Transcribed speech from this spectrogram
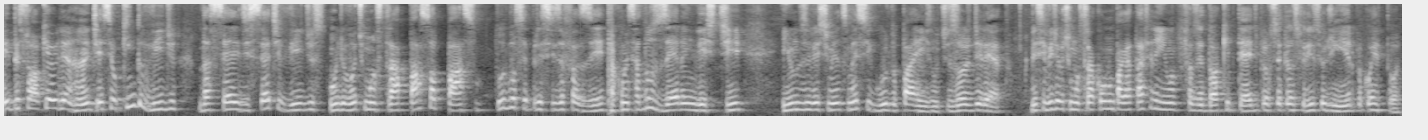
E aí pessoal, aqui é o William Hunt, esse é o quinto vídeo da série de sete vídeos onde eu vou te mostrar passo a passo tudo que você precisa fazer para começar do zero a investir em um dos investimentos mais seguros do país, no Tesouro Direto. Nesse vídeo eu vou te mostrar como não pagar taxa nenhuma para fazer DOC e TED para você transferir seu dinheiro para corretor.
